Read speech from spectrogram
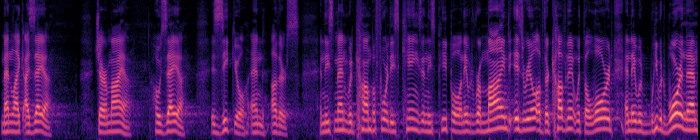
Men like Isaiah Jeremiah, Hosea, Ezekiel, and others. And these men would come before these kings and these people, and they would remind Israel of their covenant with the Lord, and they would, he would warn them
